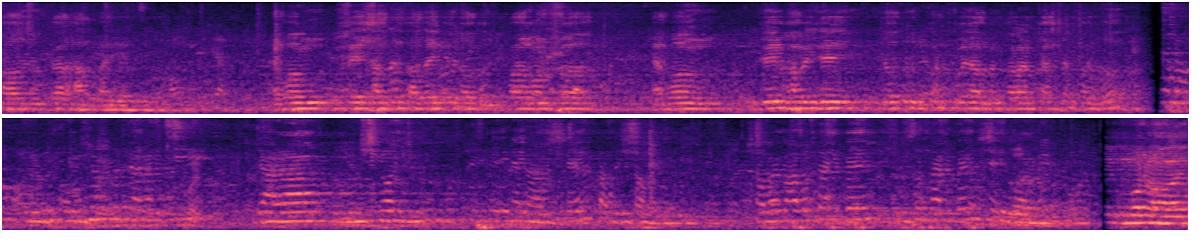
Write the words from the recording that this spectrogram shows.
সহযোগিতার হাত বাড়িয়ে দেব। এবং সেই সাথে তাদেরকে যত পরামর্শ এবং যেভাবে যে যত কাজ করে আমরা করার চেষ্টা করব। যারা আসছেন তাদের সবাই ভালো থাকবেন সুস্থ থাকবেন সেই। মনে হয়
